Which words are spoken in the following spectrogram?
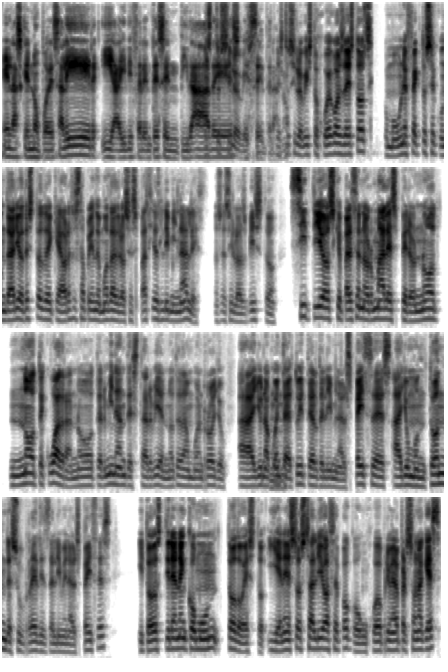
en las que no puedes salir y hay diferentes entidades, Esto sí etcétera. Esto sí lo he visto, juegos de estos como un efecto secundario de esto de que ahora se está poniendo de moda de los espacios liminales. No sé si lo has visto. Sitios que parecen normales pero no, no te cuadran, no terminan de estar bien, no te dan buen rollo. Hay una cuenta de Twitter de Liminal Spaces, hay un montón de subreddits de Liminal Spaces y todos tienen en común todo esto. Y en eso salió hace poco un juego primera persona que es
